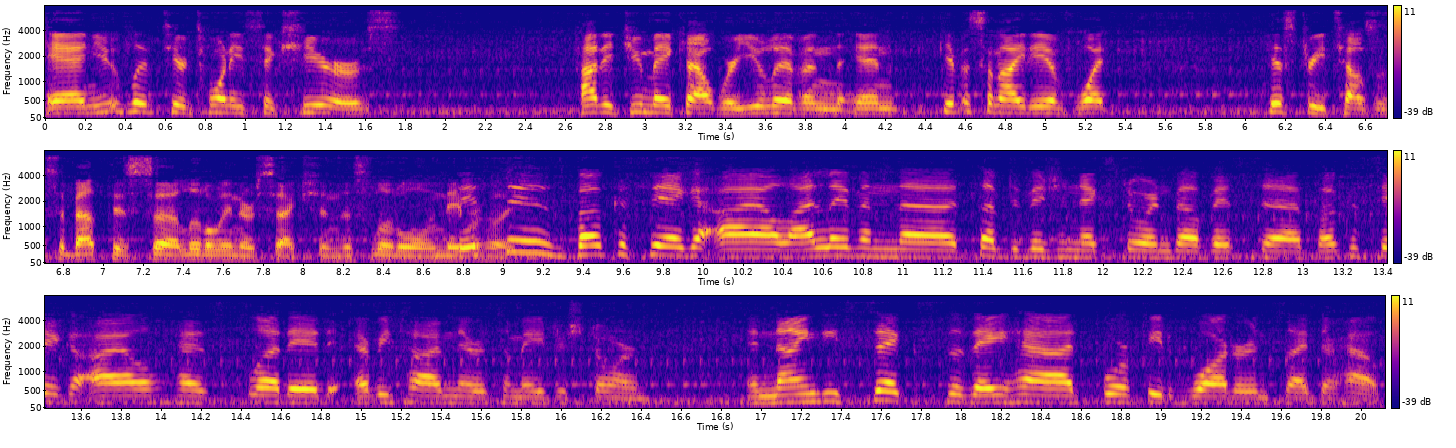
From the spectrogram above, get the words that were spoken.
And you've lived here 26 years. How did you make out where you live, and, and give us an idea of what history tells us about this uh, little intersection, this little neighborhood? This is Boca Ciega Isle. I live in the subdivision next door in Bella Vista. Boca Ciega Isle has flooded every time there is a major storm. In 96, they had four feet of water inside their house.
